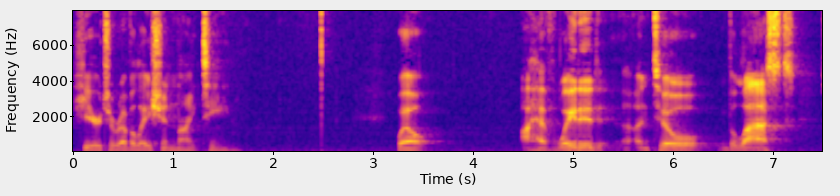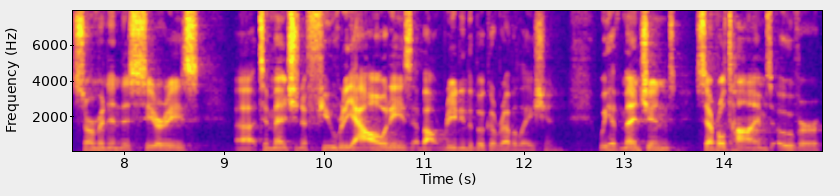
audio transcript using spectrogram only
here to Revelation 19. Well, I have waited uh, until the last sermon in this series uh, to mention a few realities about reading the book of Revelation. We have mentioned several times over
